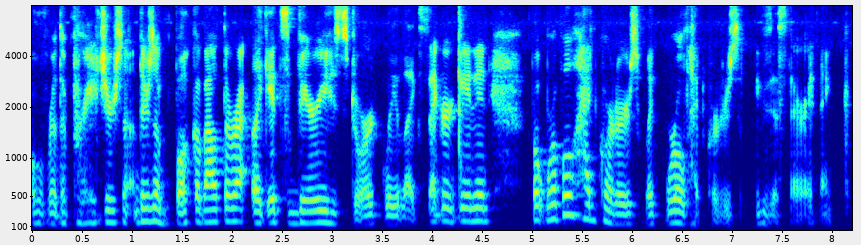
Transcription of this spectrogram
over the bridge or something. There's a book about the riot. Like, it's very historically like segregated. But Whirlpool headquarters, like world headquarters, exist there, I think.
